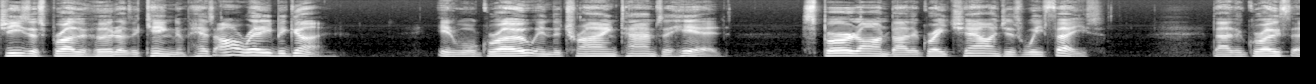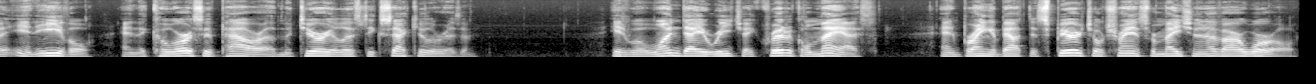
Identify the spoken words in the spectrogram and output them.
Jesus brotherhood of the kingdom has already begun. It will grow in the trying times ahead, spurred on by the great challenges we face by the growth in evil and the coercive power of materialistic secularism. It will one day reach a critical mass and bring about the spiritual transformation of our world,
